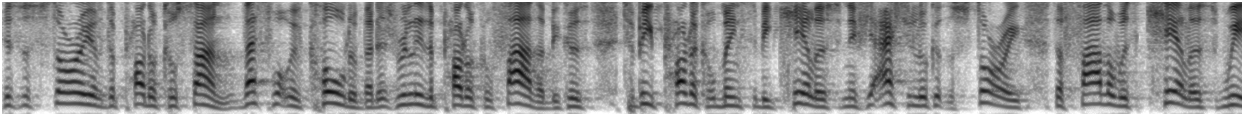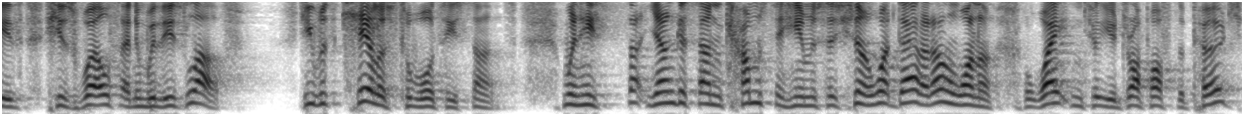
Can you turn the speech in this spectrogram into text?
is the story of the prodigal son. That's what we've called it, but it's really the prodigal father because to be prodigal means to be careless. And if you actually look at the story, the father was careless with his wealth and with his love. He was careless towards his sons. When his younger son comes to him and says, You know what, dad, I don't want to wait until you drop off the perch.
